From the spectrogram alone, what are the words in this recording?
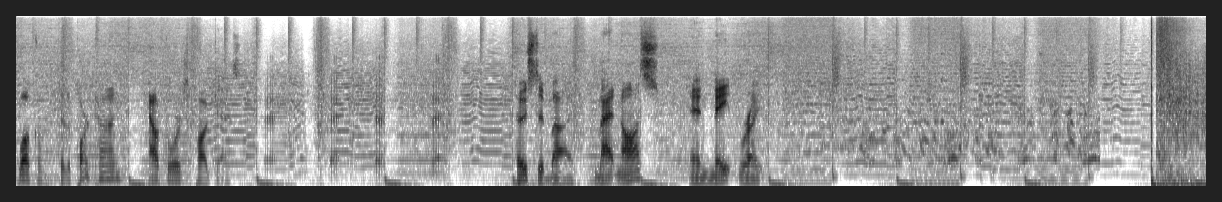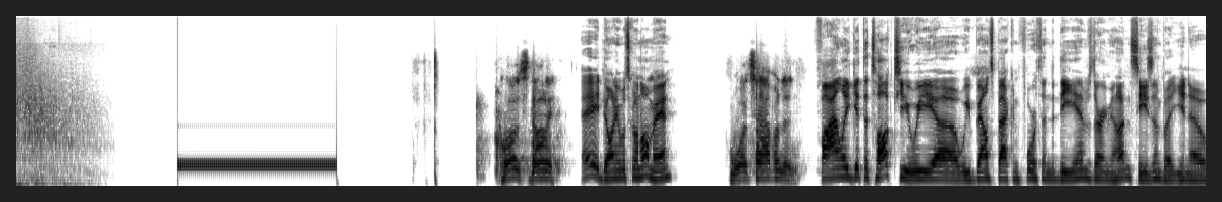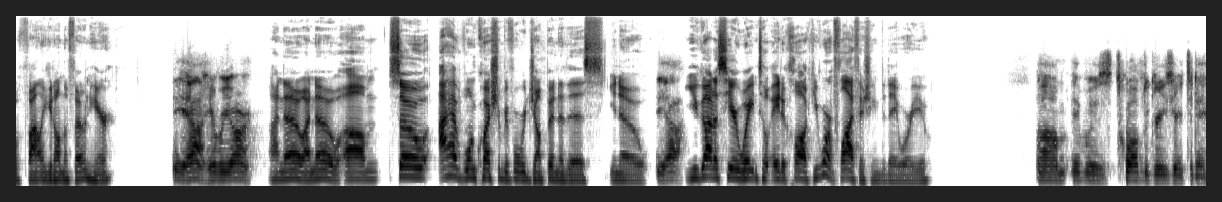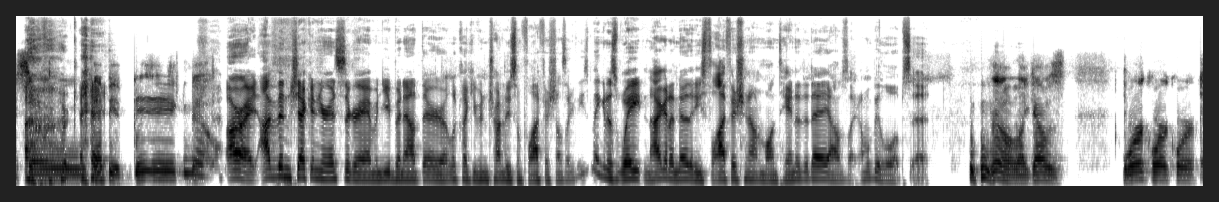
Welcome to the Part Time Outdoors Podcast. Hosted by Matt Noss and Nate Wright. Hello, it's Donnie. Hey, Donnie, what's going on, man? What's happening? Finally get to talk to you. We uh we bounce back and forth into DMs during the hunting season, but you know, finally get on the phone here. Yeah, here we are. I know, I know. Um, so I have one question before we jump into this. You know, Yeah. you got us here wait until eight o'clock. You weren't fly fishing today, were you? Um, it was 12 degrees here today, so Okay. that'd be a big no. All right. I've been checking your Instagram and you've been out there. It looked like you've been trying to do some fly fishing. I was like, if he's making us wait and I gotta know that he's fly fishing out in Montana today. I was like, I'm gonna be a little upset. no, like I was work, work, work.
